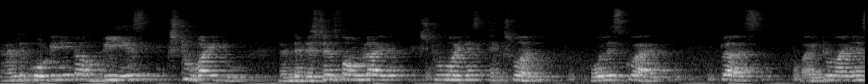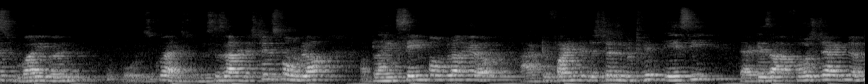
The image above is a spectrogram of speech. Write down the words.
and the coordinate of B is x2 y2 then the distance formula is x2 minus x1 whole square plus y2 minus y1 whole square. So this is our distance formula. Applying same formula here I have to find the distance between AC that is our first diagonal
